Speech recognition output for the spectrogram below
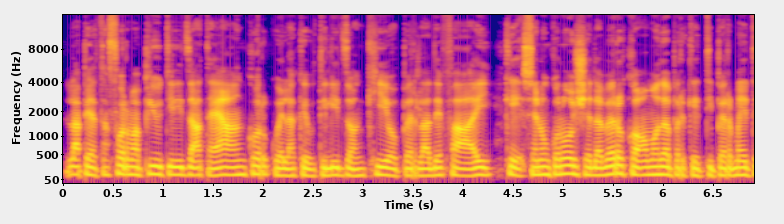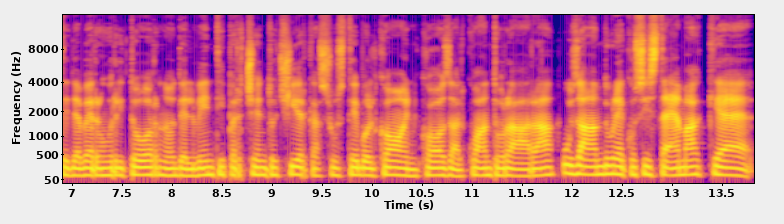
la piattaforma più utilizzata è Anchor, quella che utilizzo anch'io per la DeFi, che se non conosci è davvero comoda perché ti permette di avere un ritorno del 20 20% circa su stablecoin, cosa alquanto rara, usando un ecosistema che è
